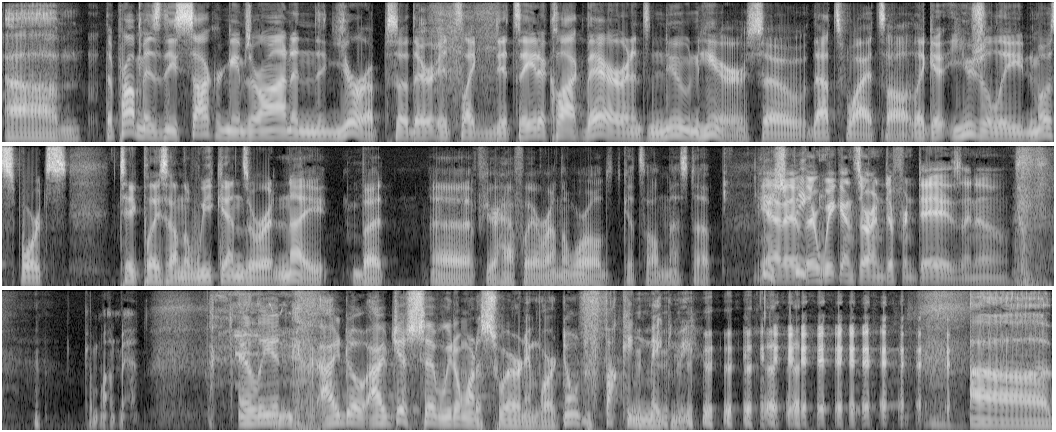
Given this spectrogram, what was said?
the problem is these soccer games are on in the Europe, so they're it's like it's eight o'clock there and it's noon here, so that's why it's all like it, usually most sports take place on the weekends or at night, but uh, if you're halfway around the world, it gets all messed up. Yeah, their, their weekends are on different days. I know. Come on, man. Elliot, I don't. I just said we don't want to swear anymore. Don't fucking make me. uh,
